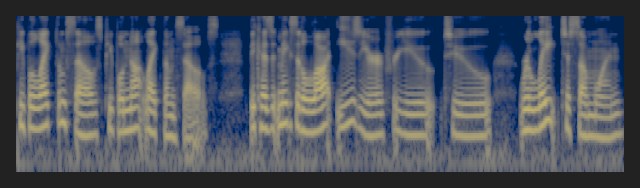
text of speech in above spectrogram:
people like themselves, people not like themselves because it makes it a lot easier for you to relate to someone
